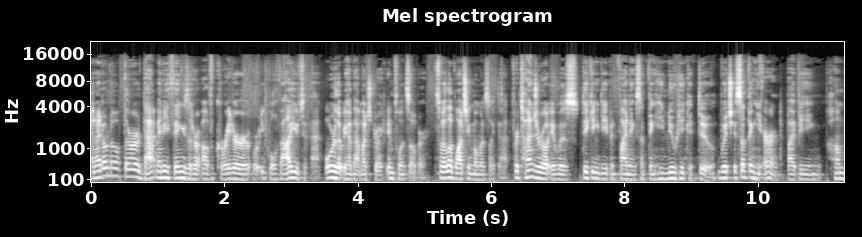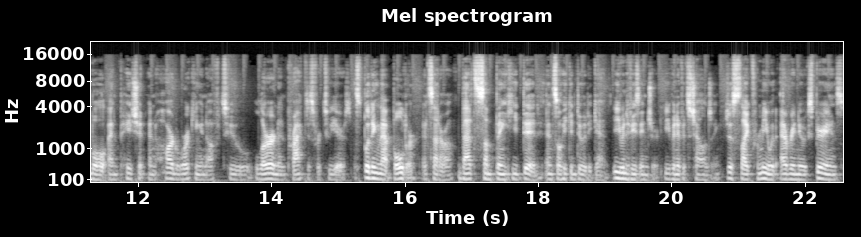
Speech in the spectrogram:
And I don't know if there are that many things that are of greater or equal value to that, or that we have that much direct influence over. So I love watching moments like that. For Tanjiro, it was digging deep and finding something he knew he could do, which is something he earned by being humble and patient and hardworking enough to learn and practice for two years, splitting that boulder, etc. That's something he did, and so he can do it again, even if he's injured, even if it's challenging. Just like for me, with every new experience,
